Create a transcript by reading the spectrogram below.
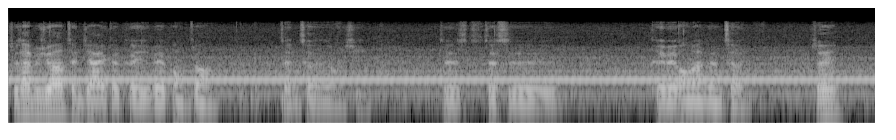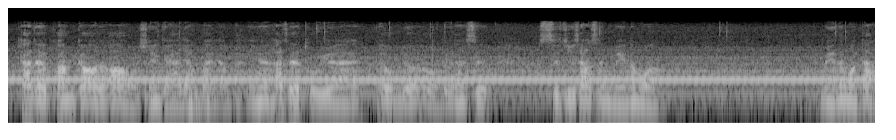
所以它必须要增加一个可以被碰撞侦测的东西。这这是可以被碰撞侦测，所以它的宽高的话，我先给它两百两百，因为它这个图原来二五六二五六，但是。实际上是没那么没那么大，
